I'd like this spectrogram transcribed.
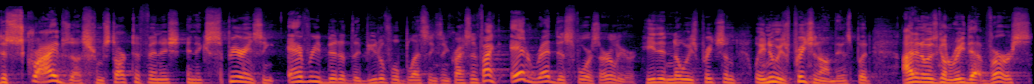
describes us from start to finish in experiencing every bit of the beautiful blessings in Christ. In fact, Ed read this for us earlier. He didn't know he was preaching, well, he knew he was preaching on this, but I didn't know he was going to read that verse.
